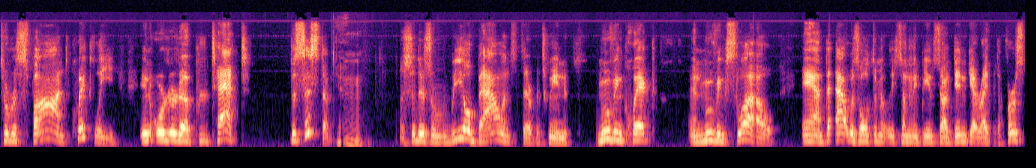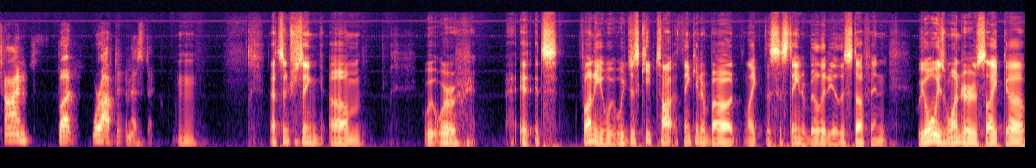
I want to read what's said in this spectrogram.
to respond quickly in order to protect the system Mhm. so there's a real balance there between moving quick and moving slow and that was ultimately something beanstalk didn't get right the first time but we're optimistic Mhm. That's interesting. Um, we, we're it, it's funny. We, we just keep ta- thinking about like the sustainability of this stuff, and we always wonder is like uh,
